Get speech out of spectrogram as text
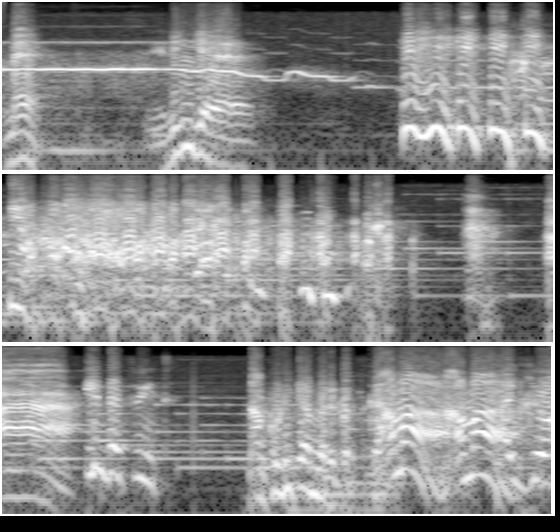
அண்ணே ஆ. இந்த ஸ்வீட் நான் குடிக்காம இருக்கிறதுக்கு. ஆமா ஆமா. ஐயோ.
